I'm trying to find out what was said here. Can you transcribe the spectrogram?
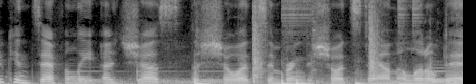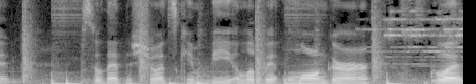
You can definitely adjust the shorts and bring the shorts down a little bit so that the shorts can be a little bit longer. But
